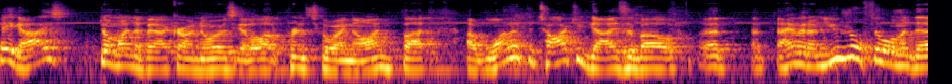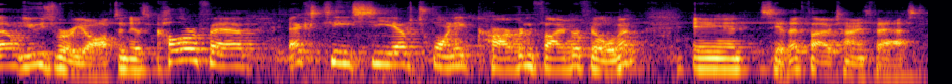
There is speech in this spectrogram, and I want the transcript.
Hey guys, don't mind the background noise, got a lot of prints going on, but I wanted to talk to you guys about, uh, I have an unusual filament that I don't use very often. It's ColorFabb XTCF20 carbon fiber filament, and say that five times fast.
